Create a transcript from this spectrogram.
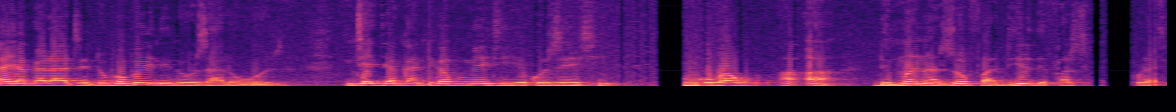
ayagala ate nti bobi wine ndowooza alowooza nti ajjanga nti gavumenti yekoze eki nkubawo. Aa the man has offered you the first priority.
